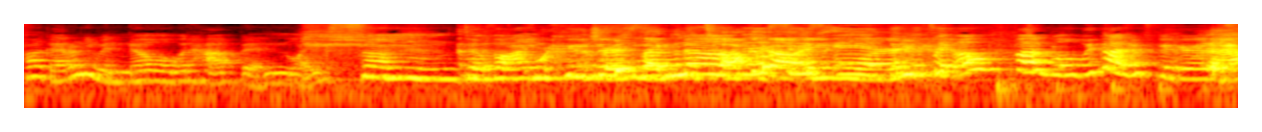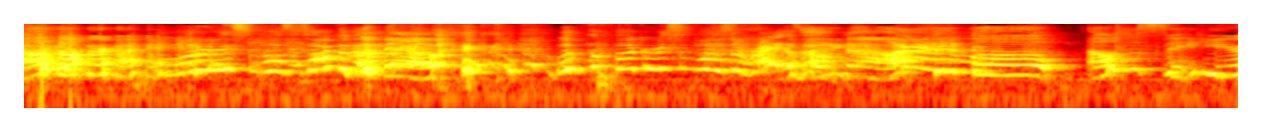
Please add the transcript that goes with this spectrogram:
Fuck, I don't even know what would happen. Like some divine creature is like, no, talk this about is anymore." it. And it's like, oh fuck, well we gotta figure it out. All right. What are we supposed to talk about now? what the fuck are we supposed to write about now? All right, well, I'll just sit here.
